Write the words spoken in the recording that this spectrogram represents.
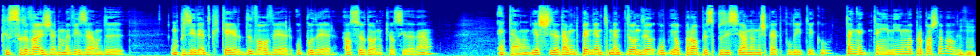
que se reveja numa visão de um presidente que quer devolver o poder ao seu dono, que é o cidadão, então, este cidadão, independentemente de onde ele próprio se posiciona no espectro político, tem, tem em mim uma proposta válida. Uhum.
